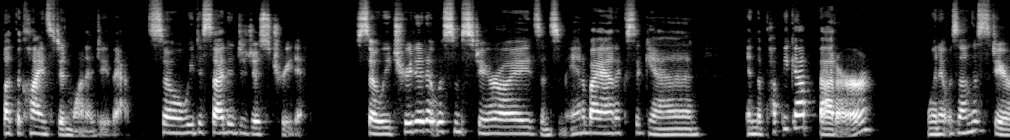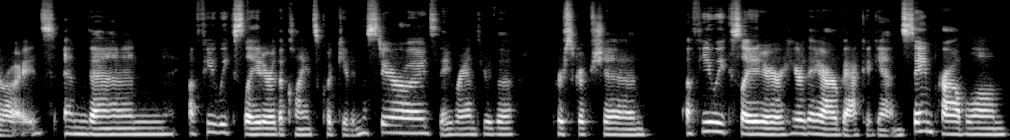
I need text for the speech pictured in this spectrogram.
but the clients didn't want to do that. So we decided to just treat it. So we treated it with some steroids and some antibiotics again and the puppy got better when it was on the steroids. And then a few weeks later, the clients quit giving the steroids. They ran through the prescription. A few weeks later, here they are back again. Same problem.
